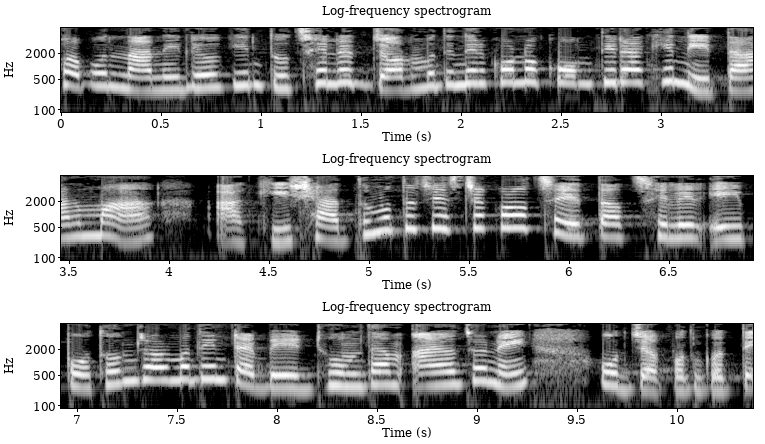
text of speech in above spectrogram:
খবর না নিলেও কিন্তু ছেলের জন্মদিনের কোনো কমতি রাখেনি। তার মা আখি সাধ্যমতো চেষ্টা করেছে, তার ছেলের এই প্রথম জন্মদিনটা বেশ ধুমধাম আয়োজনে উদযাপন করতে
